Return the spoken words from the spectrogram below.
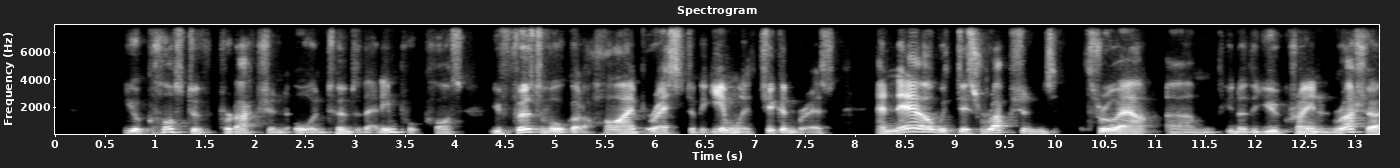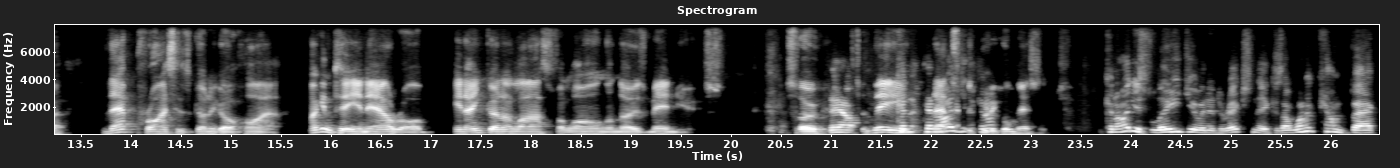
your cost of production, or in terms of that input cost, you first of all got a high breast to begin with, chicken breast, and now with disruptions throughout, um, you know, the Ukraine and Russia, that price is going to go higher. I can tell you now, Rob, it ain't going to last for long on those menus. So now, to me, can, can that's I, the critical I, message. Can I just lead you in a direction there? Because I want to come back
